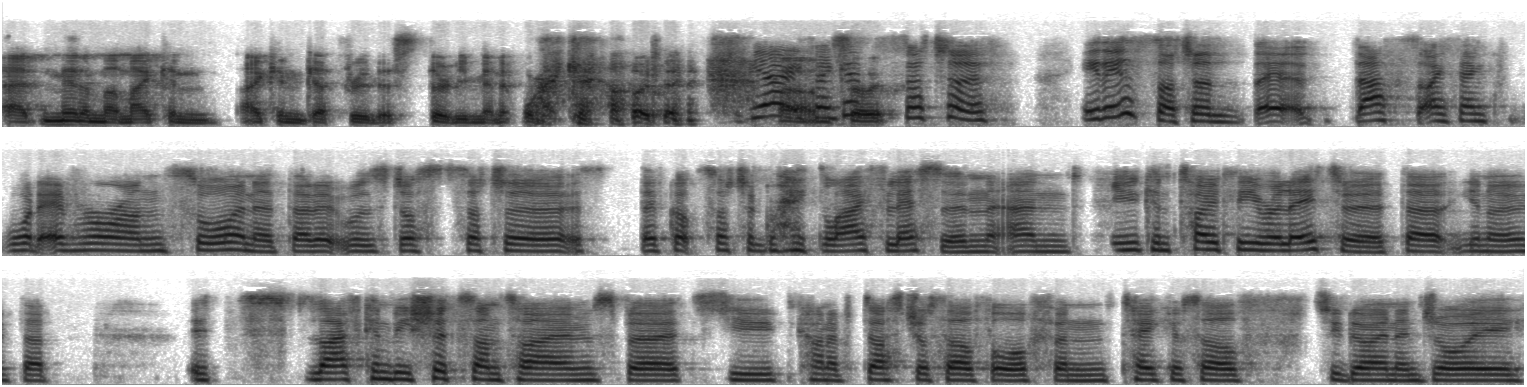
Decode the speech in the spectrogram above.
at minimum i can i can get through this 30 minute workout. Yeah i um, think so it's such a it is such a that's i think what everyone saw in it that it was just such a they've got such a great life lesson and you can totally relate to it that you know that it's life can be shit sometimes, but you kind of dust yourself off and take yourself to go and enjoy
